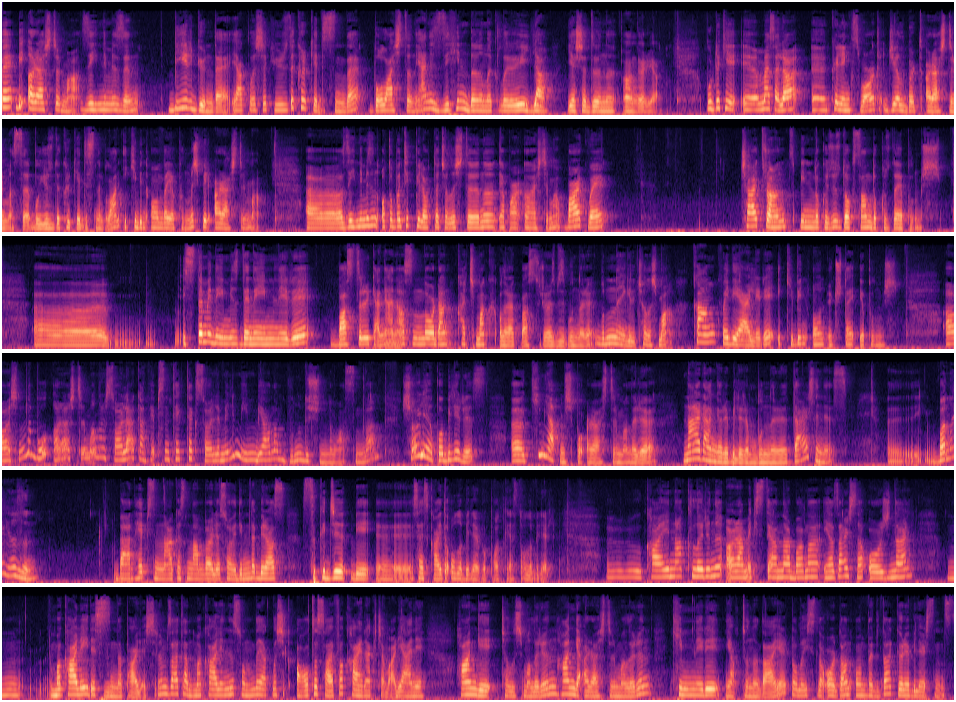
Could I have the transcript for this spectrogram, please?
Ve bir araştırma zihnimizin bir günde yaklaşık %47'sinde dolaştığını yani zihin dağınıklığıyla yaşadığını öngörüyor. Buradaki e, mesela e, Killingsworth Gilbert araştırması bu %47'sini bulan 2010'da yapılmış bir araştırma. E, zihnimizin otomatik pilotta çalıştığını yapan araştırma Bark ve Chaitrand 1999'da yapılmış. Ee, istemediğimiz deneyimleri bastırırken yani aslında oradan kaçmak olarak bastırıyoruz biz bunları. Bununla ilgili çalışma Kang ve diğerleri 2013'te yapılmış. Şimdi bu araştırmaları söylerken hepsini tek tek söylemeli miyim? Bir yandan bunu düşündüm aslında. Şöyle yapabiliriz. Ee, kim yapmış bu araştırmaları? Nereden görebilirim bunları derseniz e, bana yazın ben hepsinin arkasından böyle söylediğimde biraz sıkıcı bir e, ses kaydı olabilir bu podcast olabilir. E, kaynaklarını öğrenmek isteyenler bana yazarsa orijinal makaleyi de sizinle paylaşırım. Zaten makalenin sonunda yaklaşık 6 sayfa kaynakça var. Yani hangi çalışmaların, hangi araştırmaların kimleri yaptığına dair. Dolayısıyla oradan onları da görebilirsiniz.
